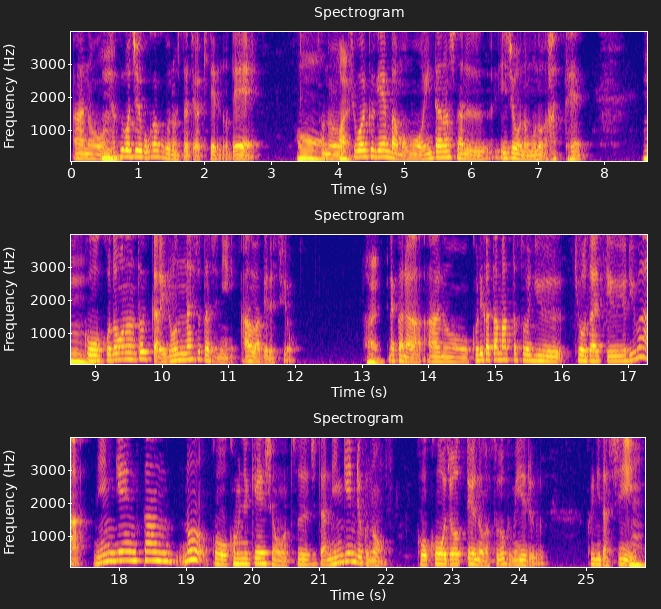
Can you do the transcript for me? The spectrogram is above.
あの、うん155カ国の人たちが来てるので、その、はい。教育現場ももうインターナショナル以上のものがあって、うん。こう、子供の時からいろんな人たちに会うわけですよ。はい。だから、あの、凝り固まったそういう教材っていうよりは、人間間の、こう、コミュニケーションを通じた人間力の、こう、向上っていうのがすごく見える国だし、うん。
